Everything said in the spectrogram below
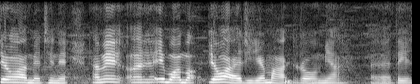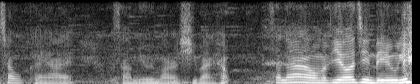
ပြောရမယ်ထင်တယ်ဒါပေမဲ့အေးပေါ့ပေါ့ပြောရတယ်ဒီထဲမှာတော်တော်များအဲတရေချောက်ခံရတဲ့စာမျိုးတွေမှာတော့ရှိပါတယ်ဟုတ်ဇလန်ကတော့မပြောချင်သေးဘူးလေ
